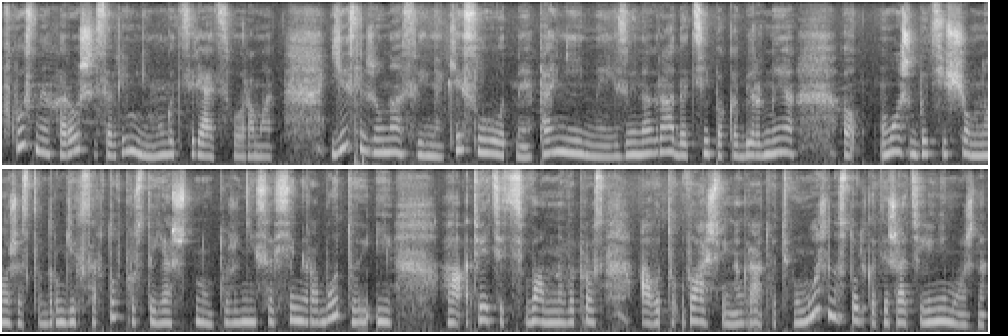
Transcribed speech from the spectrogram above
вкусные, хорошие, со временем могут терять свой аромат. Если же у нас вина кислотные, тонинные, из винограда типа каберне, может быть еще множество других сортов, просто я ну, тоже не со всеми работаю, и а, ответить вам на вопрос, а вот ваш виноград, вот его можно столько держать или не можно,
